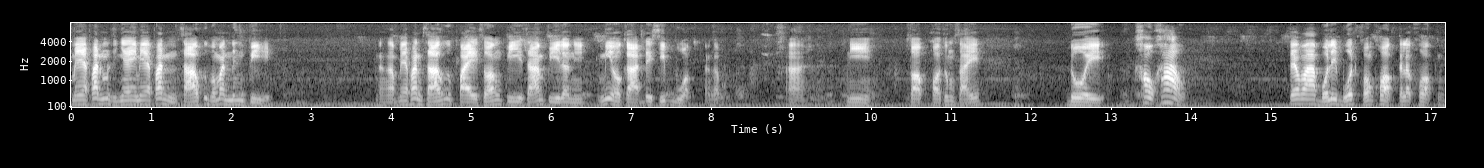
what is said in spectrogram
แม่พันธุ์มันสิใหญ่แม่พันธุ์สาวคือประมาณหนึ่งปี นะครับแม่พันธุ์สาวคือไปสองปีสามปีแล้วนี่มีโอกาสได้สิบบวกนะครับอ่านี่ตอบขอสงสัยโดยคร่าวๆแต่ว่าบริบทของคอกแต่ละคอกนี่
